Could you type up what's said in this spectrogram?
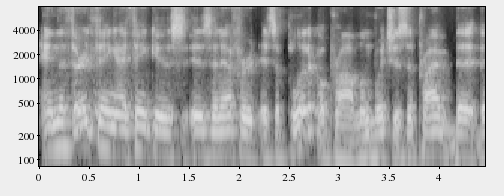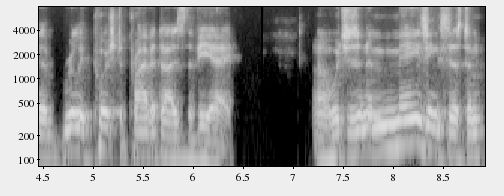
And the third thing I think is is an effort. It's a political problem, which is the private the, really push to privatize the VA, uh, which is an amazing system.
